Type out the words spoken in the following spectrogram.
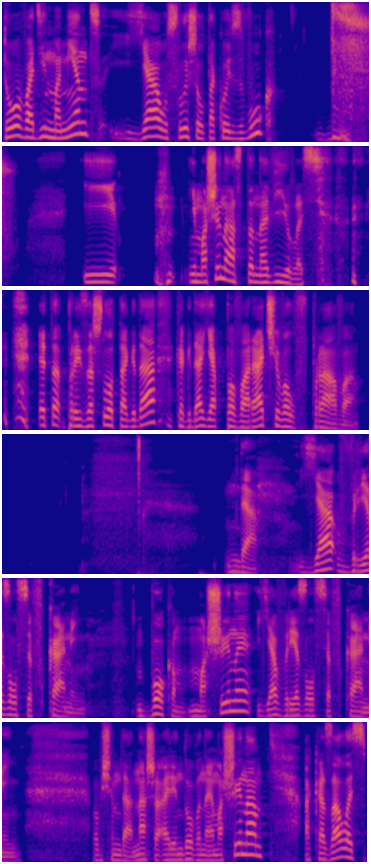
то в один момент я услышал такой звук, и и машина остановилась. Это произошло тогда, когда я поворачивал вправо. Да, я врезался в камень. Боком машины я врезался в камень. В общем, да, наша арендованная машина оказалась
